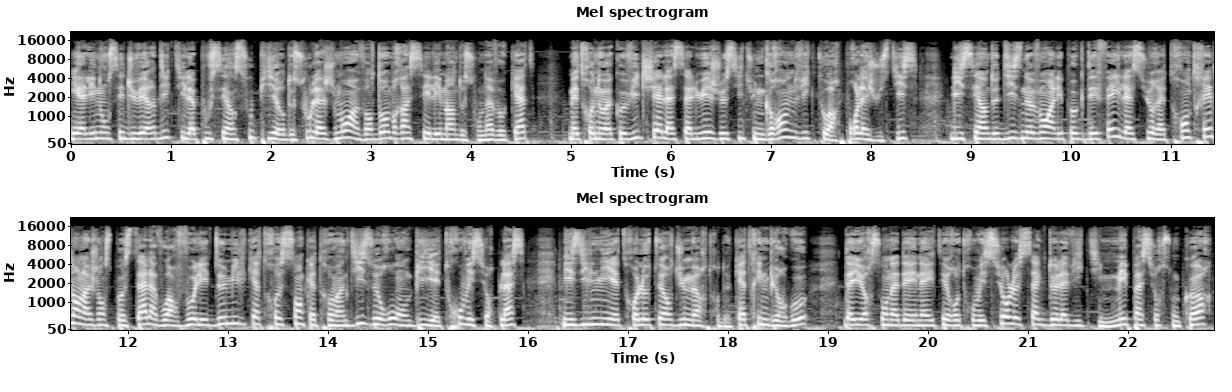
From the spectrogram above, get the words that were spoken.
et à l'énoncé du verdict, il a poussé un soupir de soulagement avant d'embrasser les mains de son avocate. Maître Noakovic, elle a salué, je cite, une grande victoire pour la justice. Lycéen de 19 ans à l'époque des faits, il assure être rentré dans l'agence postale, avoir volé 2490 euros en billets trouvés sur place, mais il nie être l'auteur du meurtre de Catherine Burgot. D'ailleurs, son ADN a été retrouvé sur le sac de la victime, mais pas sur son corps.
